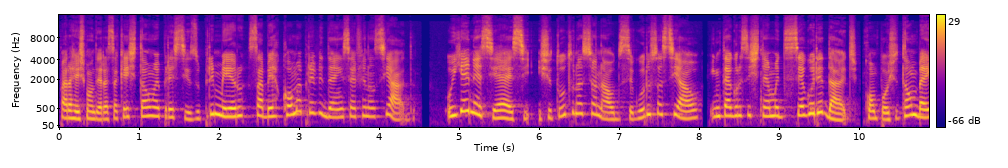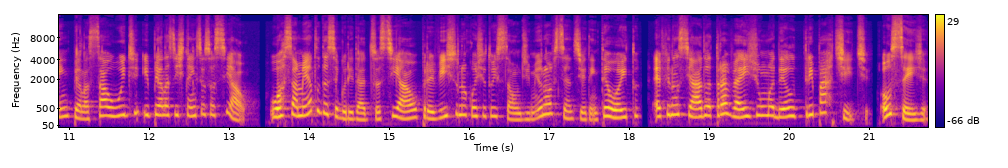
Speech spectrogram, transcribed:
Para responder essa questão, é preciso, primeiro, saber como a Previdência é financiada. O INSS, Instituto Nacional do Seguro Social, integra o sistema de seguridade, composto também pela saúde e pela assistência social. O orçamento da Seguridade Social, previsto na Constituição de 1988, é financiado através de um modelo tripartite, ou seja,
